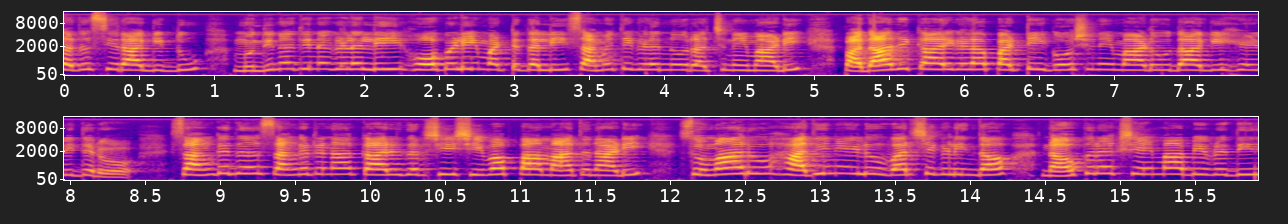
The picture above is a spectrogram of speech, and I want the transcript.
ಸದಸ್ಯರಾಗಿದ್ದು, ಮುಂದಿನ ದಿನಗಳಲ್ಲಿ ಹೋಬಳಿ ಮಟ್ಟದಲ್ಲಿ ಸಮಿತಿಗಳನ್ನು ರಚನೆ ಮಾಡಿ ಪದಾಧಿಕಾರಿಗಳ ಪಟ್ಟಿ ಘೋಷಣೆ ಮಾಡುವುದಾಗಿ ಹೇಳಿದರು. ಸಂಘದ ಸಂಘಟನಾ ಕಾರ್ಯದರ್ಶಿ ಶಿವಪ್ಪ ಮಾತನಾಡಿ, ಸುಮಾರು ಹದಿನೇಳು ವರ್ಷಗಳಿಂದ ನೌಕರ ಕ್ಷೇಮಾಭಿವೃದ್ಧಿ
